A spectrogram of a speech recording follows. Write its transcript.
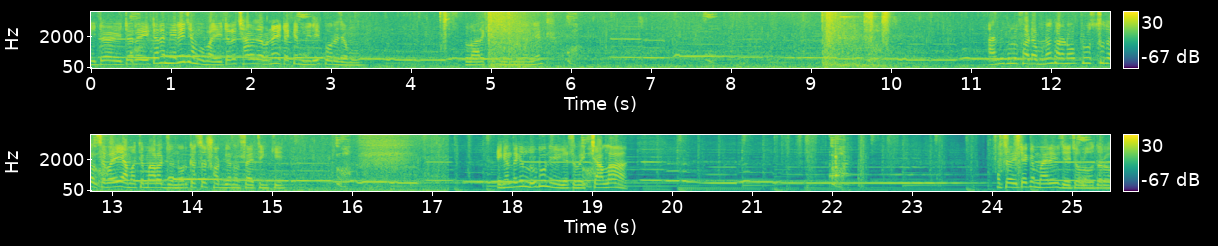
এইটা এটারে এটারে মেরেই যাব ভাই। এটারে ছাড়া যাবে না এটাকে মেরেই পরে যাব। আরেকটা গ্রেনেড আমি গুলো ফাটাবো না, কারণ ও প্রস্তুত আছে ভাই আমাকে মারার জন্য। ওর কাছে শর্ট গান আছে আই থিঙ্ক কি এখান থেকে লুডো নিয়ে গেছে ভাই, চালাক। আচ্ছা এটাকে মারে যাই, চলো, ধরো।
